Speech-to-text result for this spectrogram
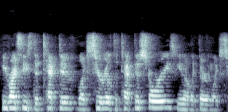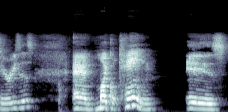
He writes these detective like serial detective stories. You know, like they're in like series. And Michael Caine is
